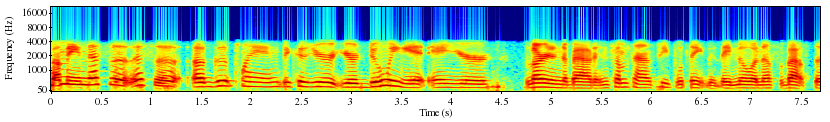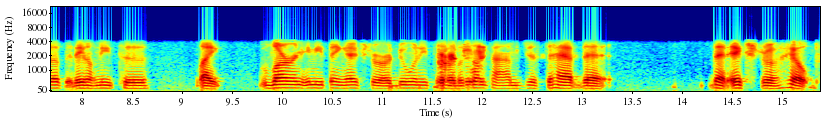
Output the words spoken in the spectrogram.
I mean that's a that's a a good plan because you're you're doing it and you're learning about it and sometimes people think that they know enough about stuff that they don't need to like learn anything extra or do anything but sometimes just to have that that extra helps,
